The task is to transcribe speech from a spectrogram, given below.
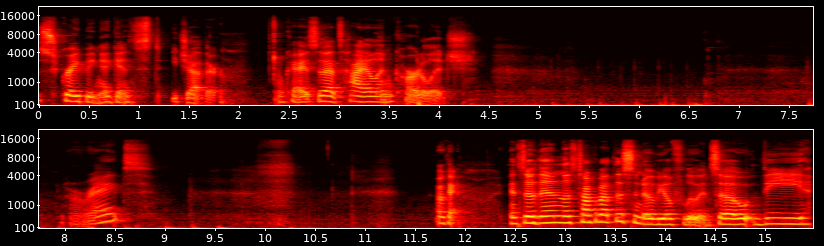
scraping against each other. Okay, so that's hyaline cartilage. All right. Okay, and so then let's talk about the synovial fluid. So the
